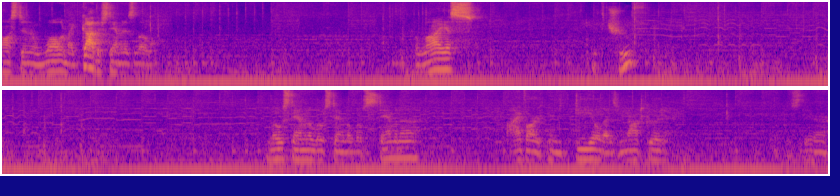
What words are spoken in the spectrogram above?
Austin and Waller. My god, their stamina is low. Elias with truth. Low stamina, low stamina, low stamina. Ivar in deal, that is not good. Is there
